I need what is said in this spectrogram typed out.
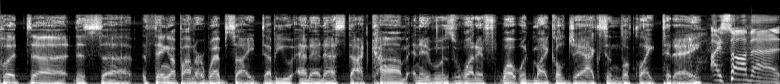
put uh, this uh, thing up on our website, WNNS.com, and it was what if, what would Michael Jackson look like today? I saw that.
